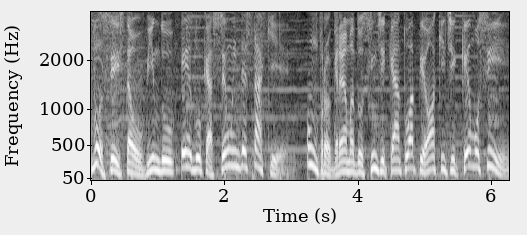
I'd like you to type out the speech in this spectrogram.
Você está ouvindo Educação em Destaque, um programa do Sindicato APOC de Camocim.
